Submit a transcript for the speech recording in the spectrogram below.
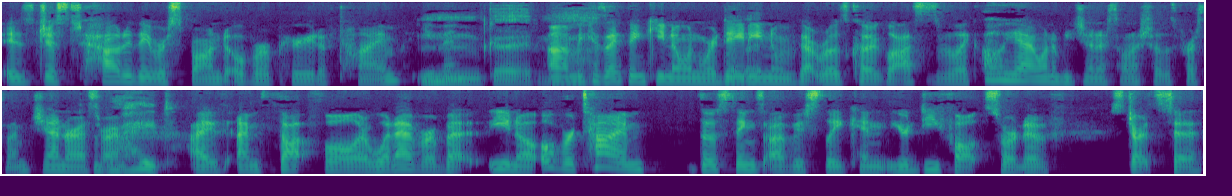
is just how do they respond over a period of time even? Mm, good um, because i think you know when we're dating and we've got rose colored glasses we're like oh yeah i want to be generous i want to show this person i'm generous or right. I'm, I, am thoughtful or whatever but you know over time those things obviously can your default sort of starts to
